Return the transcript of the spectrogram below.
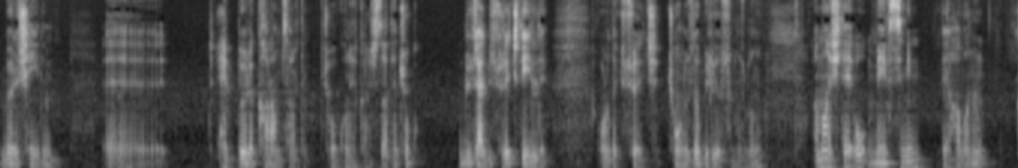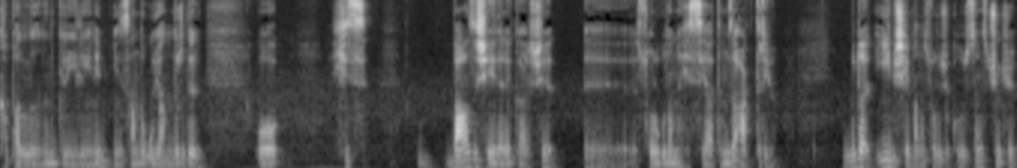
böyle şeydim. E, hep böyle karamsardım çoğu konuya karşı. Zaten çok güzel bir süreç değildi. Oradaki süreç. Çoğunuz da biliyorsunuz bunu. Ama işte o mevsimin ve havanın kapalılığının, griliğinin insanda uyandırdığı o his bazı şeylere karşı e, sorgulama hissiyatımızı arttırıyor. Bu da iyi bir şey bana soracak olursanız. Çünkü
